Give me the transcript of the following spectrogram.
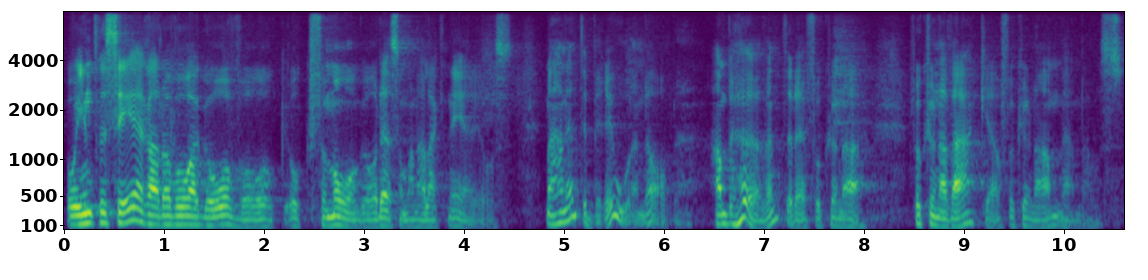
och intresserad av våra gåvor och, och förmågor och det som han har lagt ner i oss. Men han är inte beroende av det. Han behöver inte det för att kunna, för att kunna verka och för att kunna använda oss.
